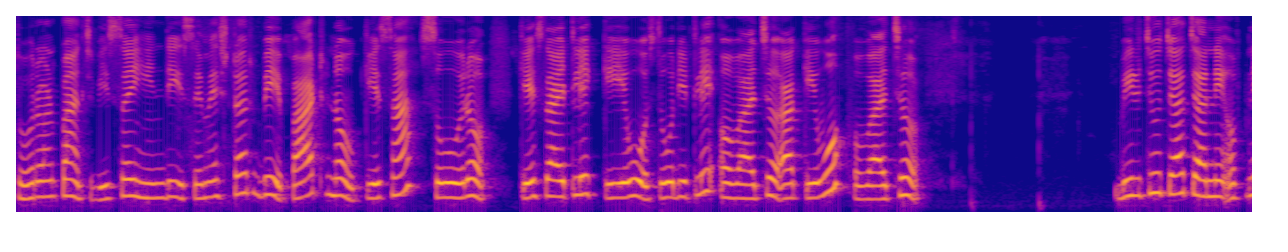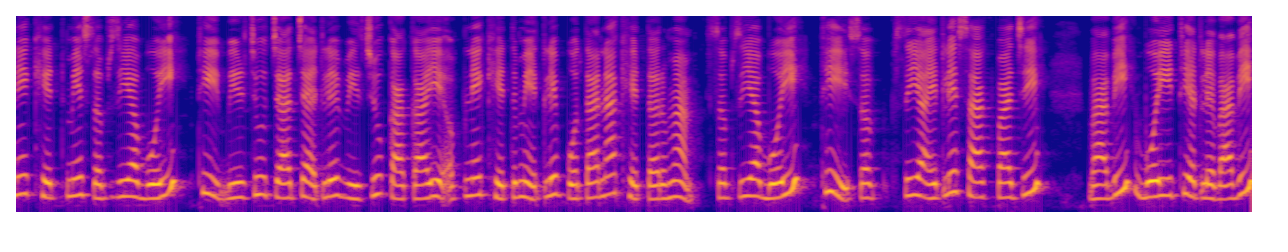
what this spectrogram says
ધોરણ પાંચ, વિષય હિન્દી, સેમેસ્ટર બે, પાઠ નવ, કેસા સોર. કેસા એટલે કેવો, સોર એટલે અવાજ. આ કેવો અવાજ? બિરજુ ચાચાને અપને ખેત મેં સબ્જિયા બોઈ થી. બિરજુ ચાચા એટલે બિરજુ કાકાએ અપને ખેત મેં એટલે પોતાના ખેતરમાં સબ્જિયા બોઈ થી. સબ્જિયા એટલે શાકભાજી, વાવી, બોઈ થી એટલે વાવી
